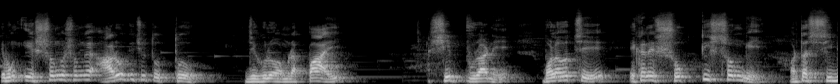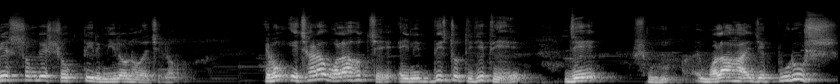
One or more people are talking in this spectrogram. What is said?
এবং এর সঙ্গে সঙ্গে আরও কিছু তথ্য যেগুলো আমরা পাই, শিব পুরাণে বলা হচ্ছে এখানে শক্তির সঙ্গে অর্থাৎ শিবের সঙ্গে শক্তির মিলন হয়েছিল। এবং এছাড়াও বলা হচ্ছে এই নির্দিষ্ট তিথিতে যে বলা হয় যে পুরুষ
